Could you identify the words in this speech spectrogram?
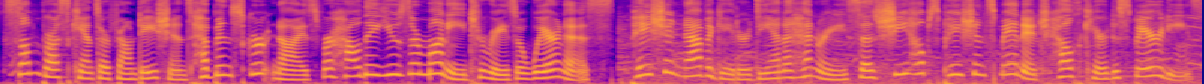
Some breast cancer foundations have been scrutinized for how they use their money to raise awareness. Patient navigator Deanna Henry says she helps patients manage healthcare disparities,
